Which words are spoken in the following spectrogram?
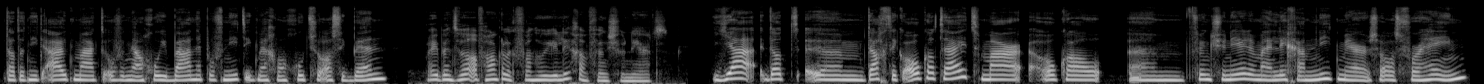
dat het niet uitmaakt of ik nou een goede baan heb of niet. Ik ben gewoon goed zoals ik ben. Maar je bent wel afhankelijk van hoe je lichaam functioneert. Ja, dat um, dacht ik ook altijd. Maar ook al um, functioneerde mijn lichaam niet meer zoals voorheen,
